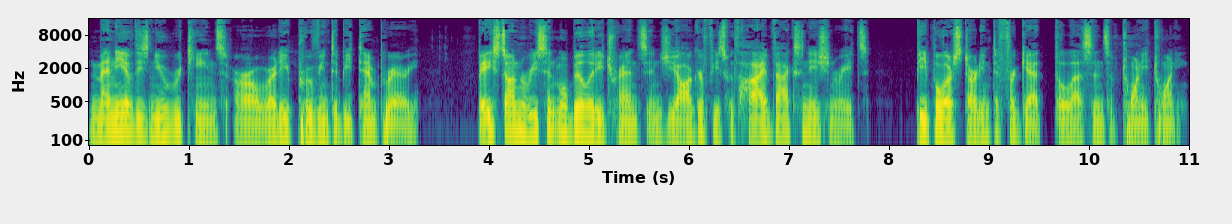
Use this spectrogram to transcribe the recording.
many of these new routines are already proving to be temporary. Based on recent mobility trends in geographies with high vaccination rates, people are starting to forget the lessons of 2020.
